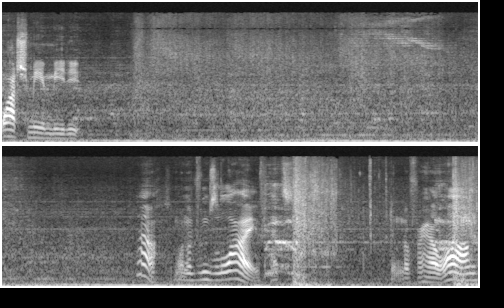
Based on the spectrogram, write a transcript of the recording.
Watch me immediate. Oh, one of them's alive. That's don't know for how long.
